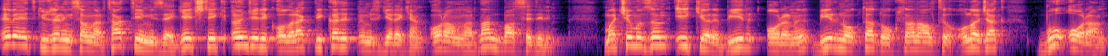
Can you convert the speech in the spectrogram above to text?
Evet güzel insanlar taktiğimize geçtik. Öncelik olarak dikkat etmemiz gereken oranlardan bahsedelim. Maçımızın ilk yarı 1 oranı 1.96 olacak. Bu oran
